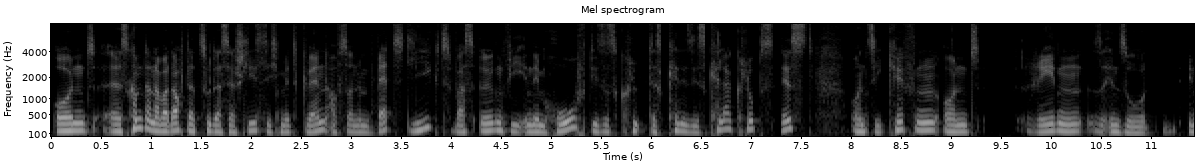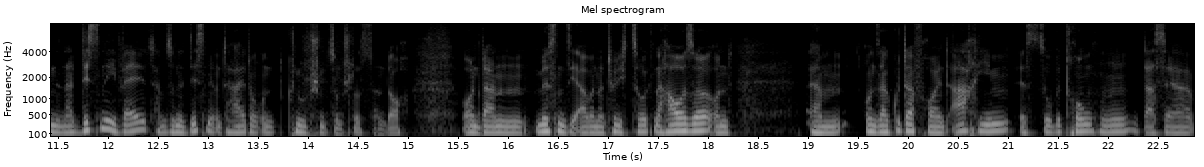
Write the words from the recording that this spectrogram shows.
Und es kommt dann aber doch dazu, dass er schließlich mit Gwen auf so einem Bett liegt, was irgendwie in dem Hof dieses, des, dieses Kellerclubs ist. Und sie kiffen und reden in so in einer Disney-Welt, haben so eine Disney-Unterhaltung und knutschen zum Schluss dann doch. Und dann müssen sie aber natürlich zurück nach Hause und ähm, unser guter Freund Achim ist so betrunken, dass er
